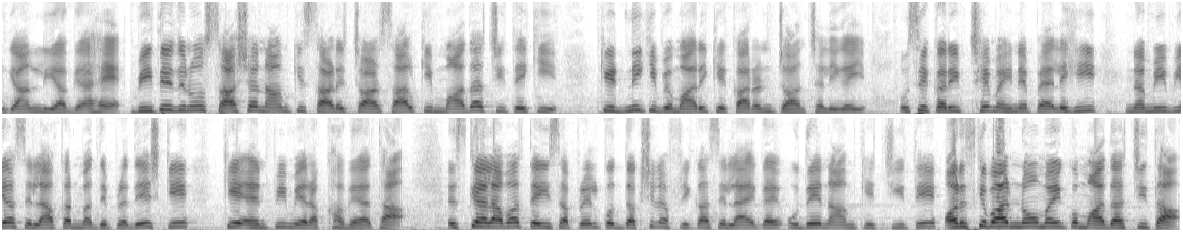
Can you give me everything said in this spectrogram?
संज्ञान लिया गया है। बीते दिनों साशा नाम की साढ़े चार साल की मादा चीते की किडनी की बीमारी के कारण जान चली गई। उसे करीब छह महीने पहले ही नमीबिया से लाकर मध्य प्रदेश के के में रखा गया था। इसके अलावा तेईस अप्रैल को दक्षिण अफ्रीका से लाए गए उदय नाम के चीते और इसके बाद नौ मई को मादा चीता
